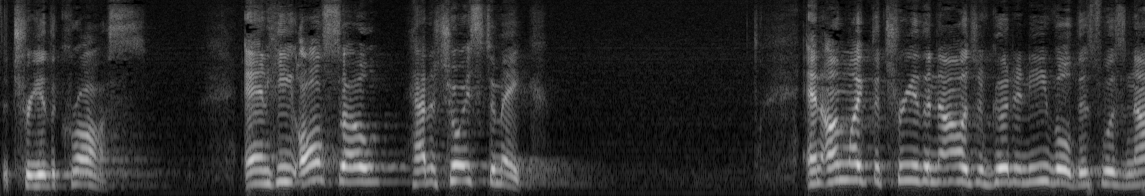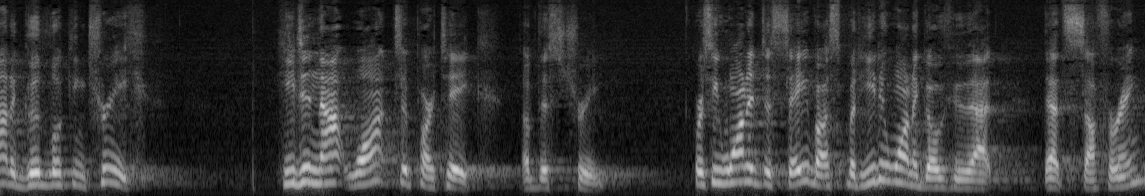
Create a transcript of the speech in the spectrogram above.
the tree of the cross. And he also had a choice to make. And unlike the tree of the knowledge of good and evil, this was not a good looking tree. He did not want to partake of this tree. Of course, he wanted to save us, but he didn't want to go through that, that suffering.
